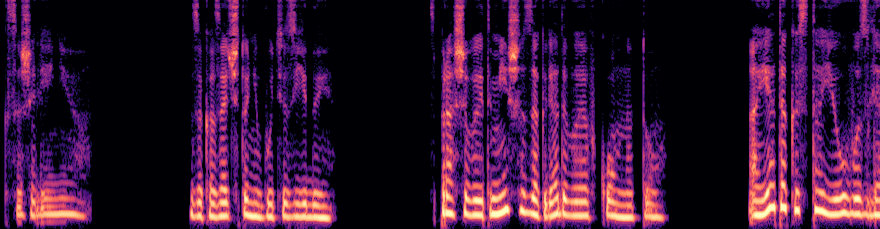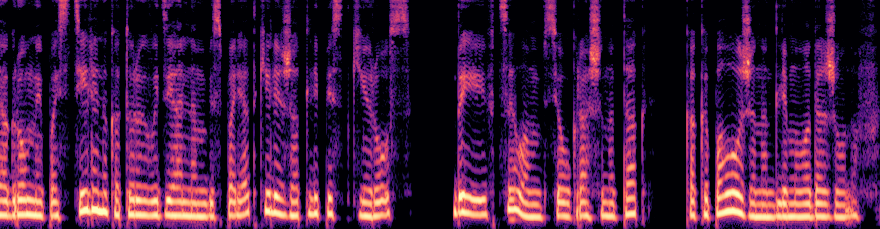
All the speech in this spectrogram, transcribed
к сожалению заказать что-нибудь из еды?» — спрашивает Миша, заглядывая в комнату. А я так и стою возле огромной постели, на которой в идеальном беспорядке лежат лепестки роз, да и в целом все украшено так, как и положено для молодоженов.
